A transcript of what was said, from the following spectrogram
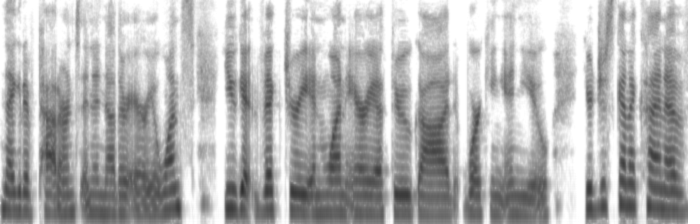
negative patterns in another area. Once you get victory in one area through God working in you, you're just going to kind of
